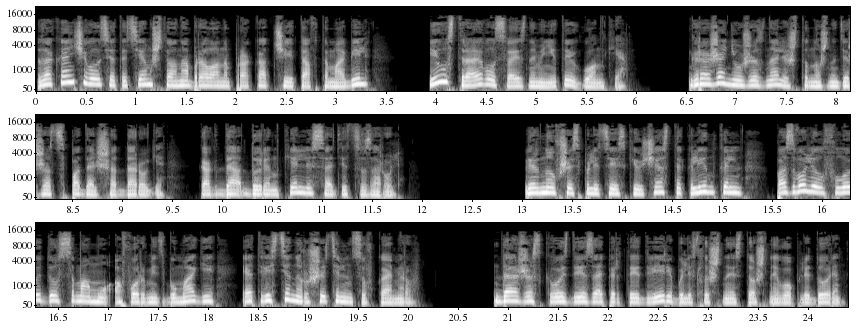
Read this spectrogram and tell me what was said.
Заканчивалось это тем, что она брала на прокат чей-то автомобиль и устраивала свои знаменитые гонки. Горожане уже знали, что нужно держаться подальше от дороги, когда Дорин Келли садится за руль. Вернувшись в полицейский участок, Линкольн позволил Флойду самому оформить бумаги и отвезти нарушительницу в камеру. Даже сквозь две запертые двери были слышны истошные вопли Дорин,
